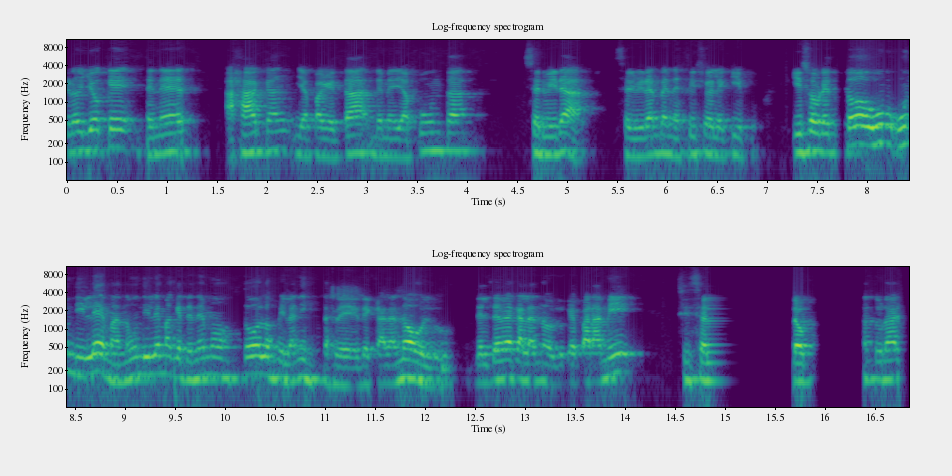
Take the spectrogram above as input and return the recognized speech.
Creo yo que tener a Hakan y a Paquetá de media punta servirá, servirá en beneficio del equipo. Y sobre todo un, dilema, ¿no? Un dilema que tenemos todos los milanistas de, de Calhanoglu, del tema de Calhanoglu, que para mí, si se lo natural,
